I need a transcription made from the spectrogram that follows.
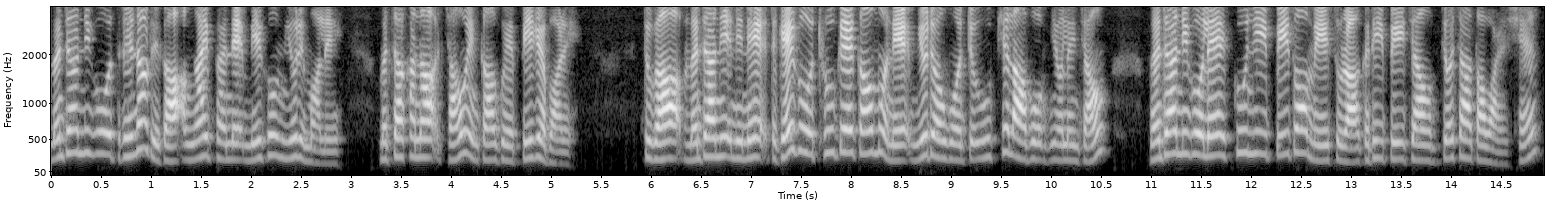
မန်ဒန်နီကိုသတင်းထောက်တွေကအငိုက်ဖန်တဲ့မေခွန်းမျိုးတွေမှာလည်းမကြာခဏဂျောင်းဝင်ကားကွယ်ပေးခဲ့ပါတယ်။ သူကမန်ဒန်နီအနေနဲ့တကယ်ကိုထူးကဲကောင်းမွန်တဲ့မြို့တော်ဝန်တူဖြစ်လာဖို့မျှော်လင့်ကြောင်းမန်ဒန်နီကိုလည်းကူညီပေးသွားမယ်ဆိုတာကတိပေးကြောင်းပြောကြားသွားပါတယ်ရှင်။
